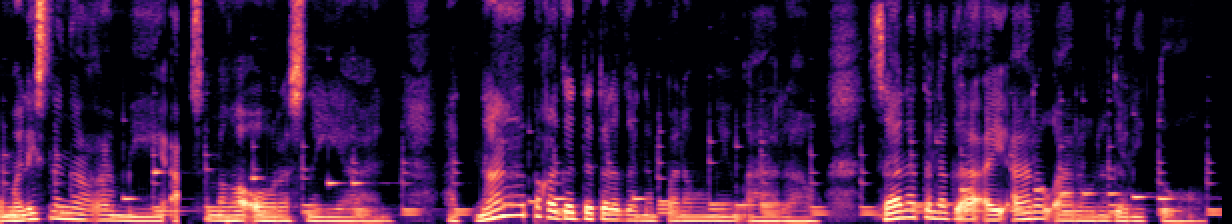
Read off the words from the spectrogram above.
umalis na nga kami sa mga oras na yan. At napakaganda talaga ng panahon ngayong araw. Sana talaga ay araw-araw na ganito.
